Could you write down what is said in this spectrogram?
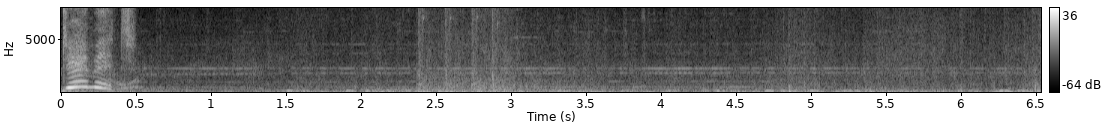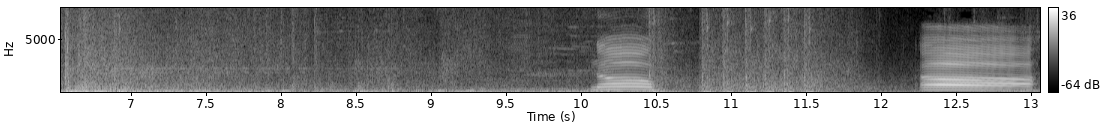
Damn it! No. Ah.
